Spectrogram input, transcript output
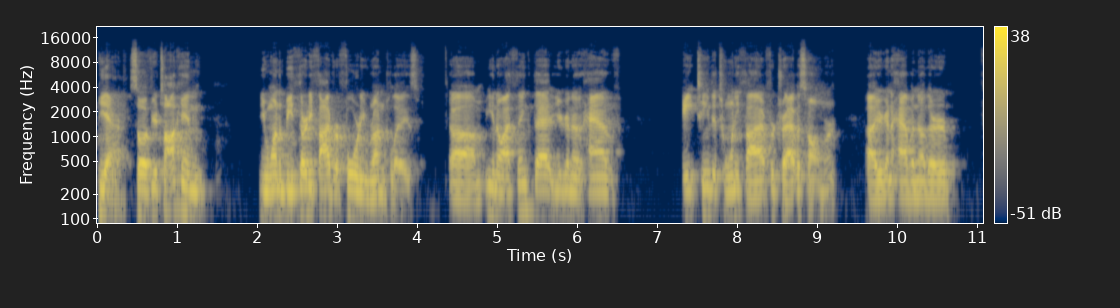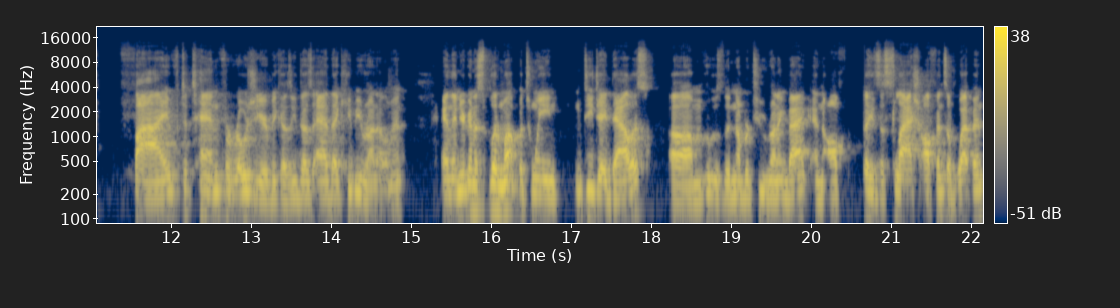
yeah. So if you're talking, you want to be 35 or 40 run plays, um, you know, I think that you're going to have 18 to 25 for Travis Homer. Uh, you're going to have another five to 10 for Rosier because he does add that QB run element. And then you're going to split them up between DJ Dallas, um, who's the number two running back, and off, he's a slash offensive weapon.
